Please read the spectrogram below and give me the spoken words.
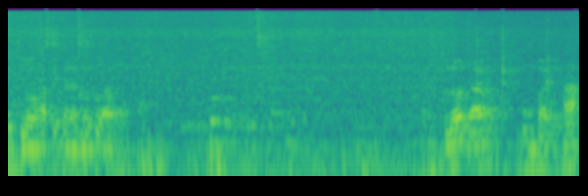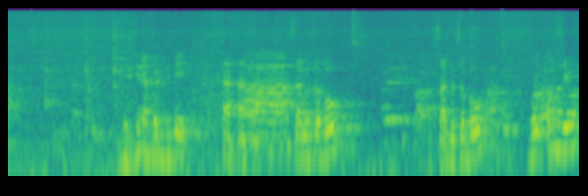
Medyo hapit na naluto ang... Sunod ang Bombay. Ha? Hindi na pwede. Sagod sa bow? sagod sa baw. Murag paksiw.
